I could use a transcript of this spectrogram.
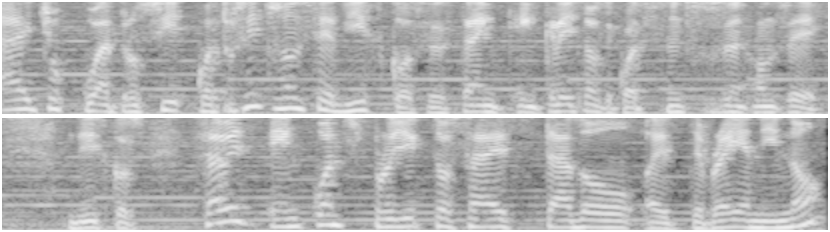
ha hecho 411 discos, está en, créditos de 411 discos. ¿Sabes en cuántos proyectos ha estado este Brian Eno?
